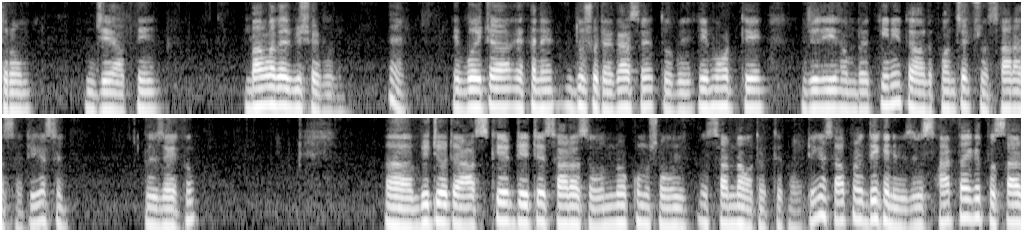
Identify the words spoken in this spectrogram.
ধরুন যে আপনি বাংলাদেশ বিষয় বলি হ্যাঁ? এই বইটা এখানে দুশো টাকা আছে, তবে এই মুহূর্তে যদি আমরা কিনি তাহলে পঞ্চাশ ছাড় আছে, ঠিক আছে? যাই হোক ভিডিওটা আজকের ডেটে সার আছে, অন্য কোনো সময় সার নাও থাকতে পারে, ঠিক আছে? আপনারা দেখে নেবেন যদি সার থাকে তো সার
